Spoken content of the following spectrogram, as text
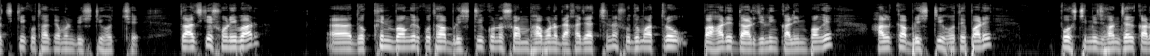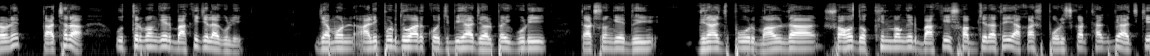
আজকে কোথাও কেমন বৃষ্টি হচ্ছে। তো আজকে শনিবার দক্ষিণবঙ্গের কোথাও বৃষ্টির কোনো সম্ভাবনা দেখা যাচ্ছে না। শুধুমাত্র পাহাড়ে, দার্জিলিং, কালিম্পংয়ে হালকা বৃষ্টি হতে পারে পশ্চিমী ঝঞ্ঝার কারণে। তাছাড়া উত্তরবঙ্গের বাকি জেলাগুলি, যেমন আলিপুরদুয়ার, কোচবিহার, জলপাইগুড়ি, তার সঙ্গে দুই দিনাজপুর, মালদা সহ দক্ষিণবঙ্গের বাকি সব জেলাতেই আকাশ পরিষ্কার থাকবে। আজকে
